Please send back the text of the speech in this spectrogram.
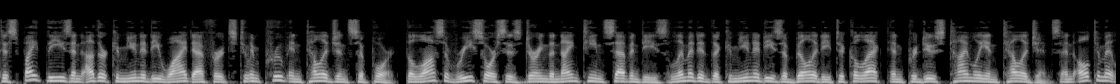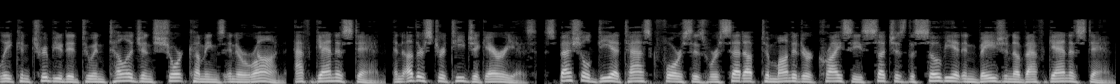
Despite these and other community-wide efforts to improve intelligence support, the loss of resources during the 1970s limited the community's ability to collect and produce timely intelligence and ultimately contributed to intelligence shortcomings in Iran, Afghanistan, and other strategic areas. Special DIA task forces were set up to monitor crises such as the Soviet invasion of Afghanistan,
